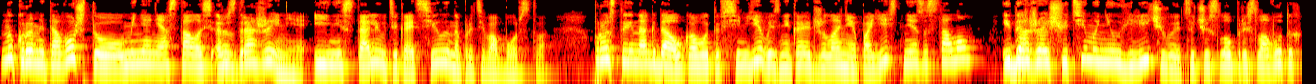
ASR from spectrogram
Ну, кроме того, что у меня не осталось раздражения и не стали утекать силы на противоборство. Просто иногда у кого-то в семье возникает желание поесть не за столом. И даже ощутимо не увеличивается число пресловутых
